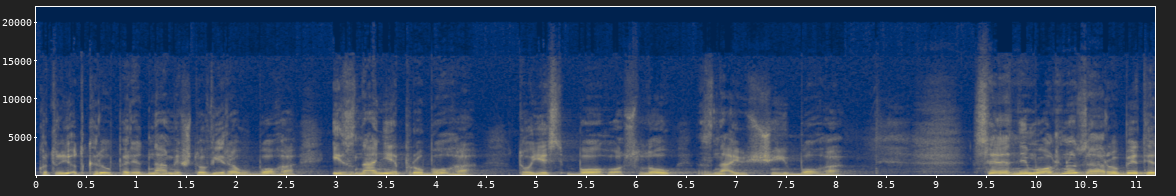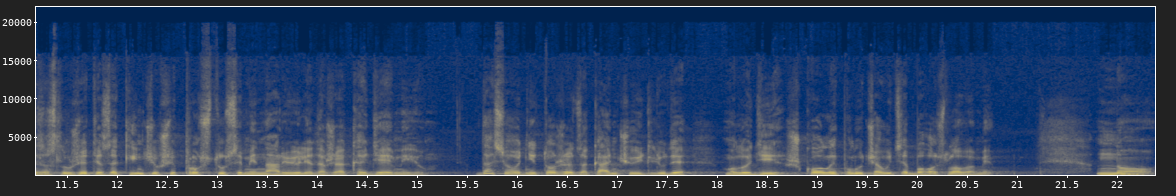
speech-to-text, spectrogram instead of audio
котрий відкрив перед нами, що віра в Бога і знання про Бога, то є богослов, знаючий Бога, це не можна заробити, заслужити, закінчивши просту семінарію або навіть академію. Да, сьогодні теж закінчують люди молоді школи, получаються богословами. Но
